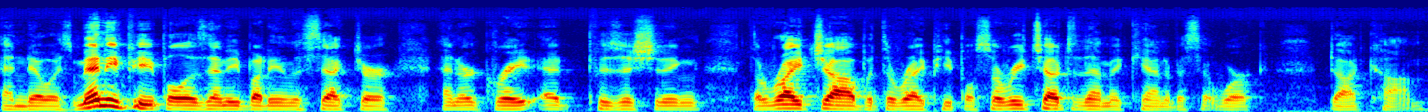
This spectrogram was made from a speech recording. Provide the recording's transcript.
and know as many people as anybody in the sector and are great at positioning the right job with the right people. So reach out to them at cannabisatwork.com.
